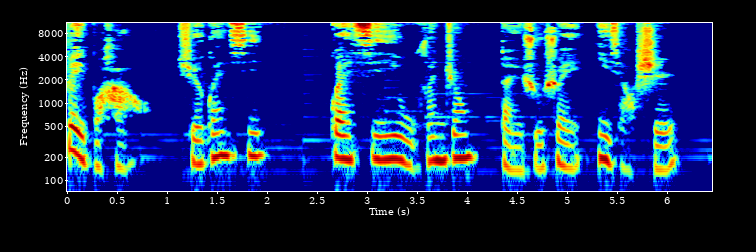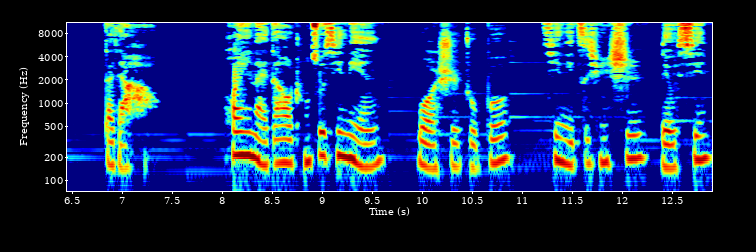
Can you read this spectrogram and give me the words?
睡不好，学关西，关西五分钟等于熟睡一小时。大家好，欢迎来到重塑心灵，我是主播心理咨询师刘星。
